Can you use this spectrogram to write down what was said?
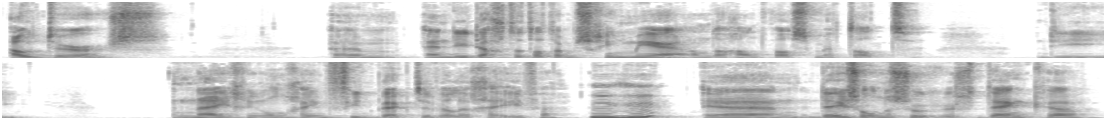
auteurs. ehm, en die dachten dat er misschien meer aan de hand was met dat, die neiging om geen feedback te willen geven. Mhm. En deze onderzoekers denken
